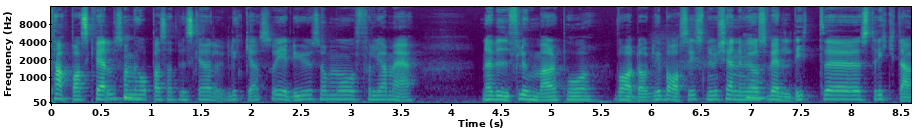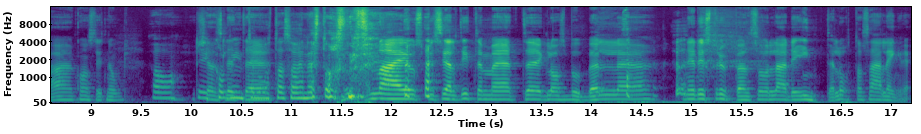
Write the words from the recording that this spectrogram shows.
tapaskväll som Mm. vi hoppas att vi ska lyckas så är det ju som att följa med när vi flummar på vardaglig basis. Nu känner vi oss väldigt eh, strikta konstigt nog. Ja, det Känns kommer lite- inte låta så här nästa avsnitt. Nej och speciellt inte med ett eh, glas bubbel eh, nere i strupen så lär det inte låta så här längre.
